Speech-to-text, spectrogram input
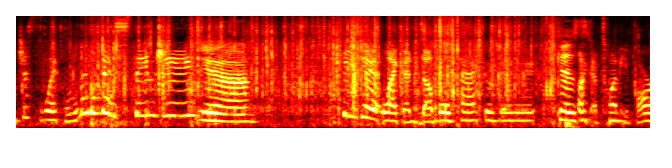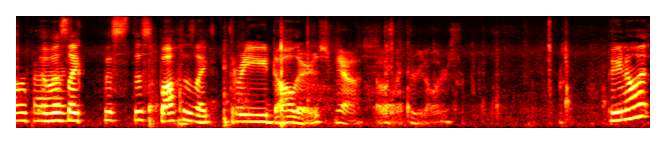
just like a little bit stingy. yeah, You get like a double pack of it, because like a 24 pack. it was like this this box is like three dollars. yeah, that was like $3. But you know what?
